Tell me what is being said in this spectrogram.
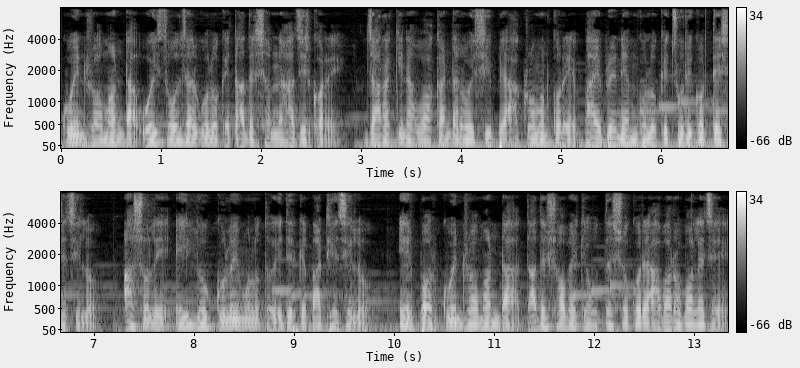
কুইন রমান্ডা ওই সোলজারগুলোকে তাদের সামনে হাজির করে। যারা কিনা ওয়াকান্ডার ওই শিপে আক্রমণ করে ভাইব্রেনিয়ামগুলোকে চুরি করতে এসেছিল। আসলে এই লোকগুলোই মূলত এদেরকে পাঠিয়েছিল। এরপর কুইন রমান্ডা তাদের সবাইকে উদ্দেশ্য করে আবারও বলে যে,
